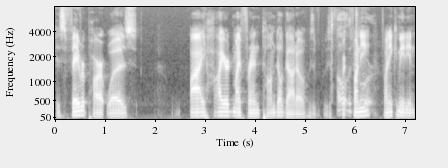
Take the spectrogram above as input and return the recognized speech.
His favorite part was I hired my friend Tom Delgado, who's a, who's a Oh, f- funny, tour. funny comedian.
